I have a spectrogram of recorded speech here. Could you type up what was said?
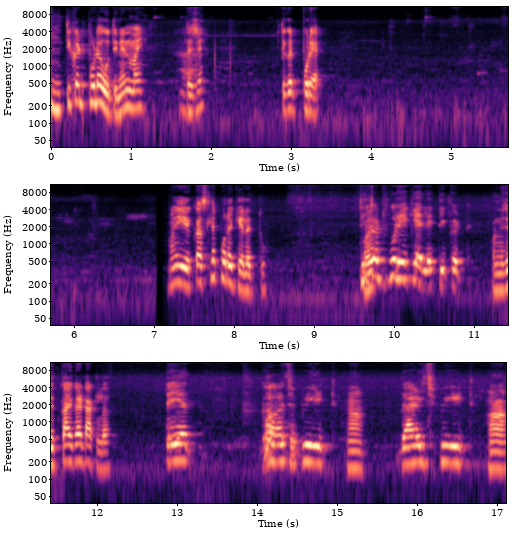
तिखट पुऱ्या होती ना माई? हा. त्याच्या तिखट पुऱ्या. हे कसल्या पुऱ्या केल्यात तू? तिखट पुरे केले तिखट. पण याच्यात काय काय टाकलं? त्याच्यात गव्हाचं पीठ हां. डाळीचं पीठ हां.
